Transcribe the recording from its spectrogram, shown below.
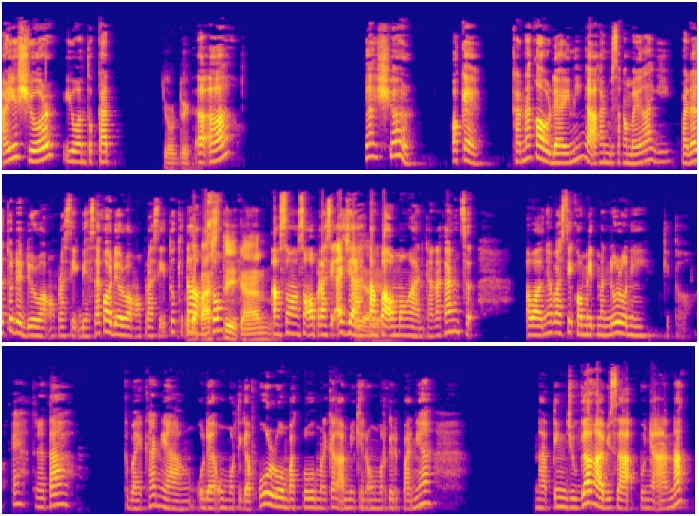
Are you sure you want to cut Your dick. Uh, ya sure. Oke, karena kalau udah ini nggak akan bisa kembali lagi. Padahal itu udah di ruang operasi. Biasanya kalau di ruang operasi itu kita Udah langsung pasti kan. langsung langsung operasi aja Iya, tanpa iya. omongan. Karena kan se- awalnya pasti komitmen dulu nih, gitu. Eh ternyata kebaikan yang udah umur 30, 40 mereka nggak mikir umur ke depannya. Nothing juga nggak bisa punya anak.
